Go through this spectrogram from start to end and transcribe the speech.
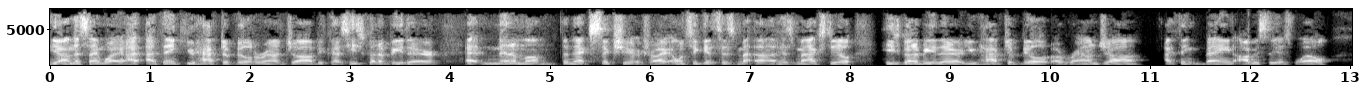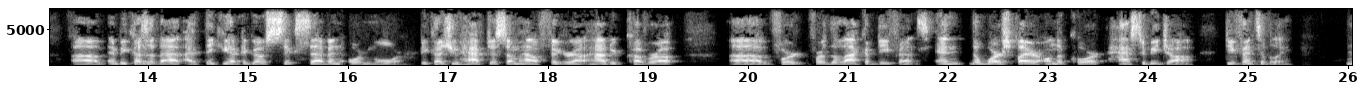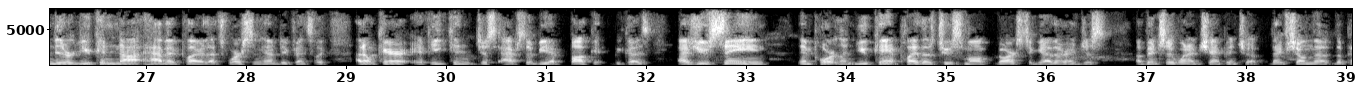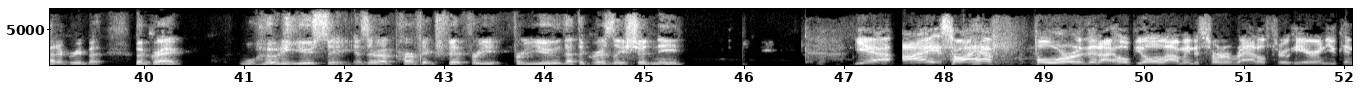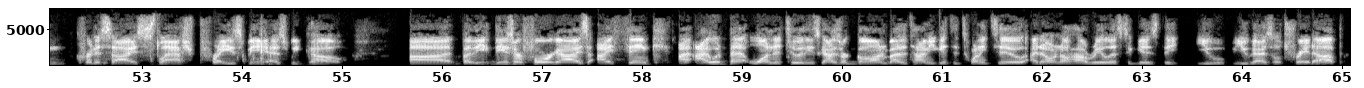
Yeah, I'm the same way. I, I think you have to build around Ja because he's going to be there at minimum the next six years, right? Once he gets his uh, his max deal, he's going to be there. You have to build around Ja. I think Bane obviously as well. Um, and because of that, I think you have to go six, seven or more because you have to somehow figure out how to cover up uh, for for the lack of defense. And the worst player on the court has to be Ja defensively. There, you cannot have a player that's worse than him defensively. I don't care if he can just absolutely be a bucket because as you've seen in Portland, you can't play those two small guards together and just eventually win a championship. They've shown the the pedigree. But but Greg, Well, who do you see? Is there a perfect fit for you for you that the Grizzlies should need? Yeah, I so I have four that I hope you'll allow me to sort of rattle through here, and you can criticize slash praise me as we go. Uh, but the, these are four guys. I think I, I, would bet one to two of these guys are gone by the time you get to 22. I don't know how realistic is that you you guys will trade up,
